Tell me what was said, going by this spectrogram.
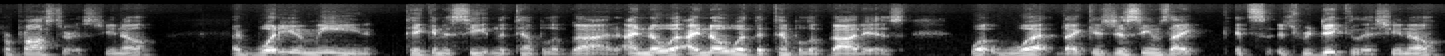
preposterous, you know? Like, what do you mean taking a seat in the temple of God? I know what I know what the temple of God is. What what like it just seems like it's it's ridiculous, you know?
